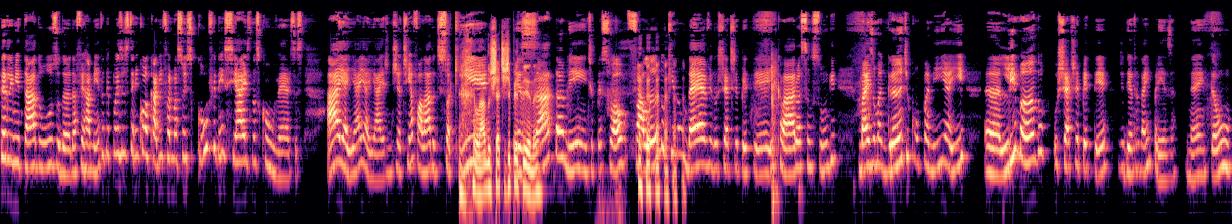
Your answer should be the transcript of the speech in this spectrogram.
ter limitado o uso da, da ferramenta depois de eles terem colocado informações confidenciais nas conversas. Ai, ai, ai, ai, ai, a gente já tinha falado disso aqui. Lá no chat GPT, né? Exatamente, o pessoal falando que não deve no chat GPT. E claro, a Samsung, mais uma grande companhia aí, uh, limando o chat GPT de dentro da empresa. Né? Então,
